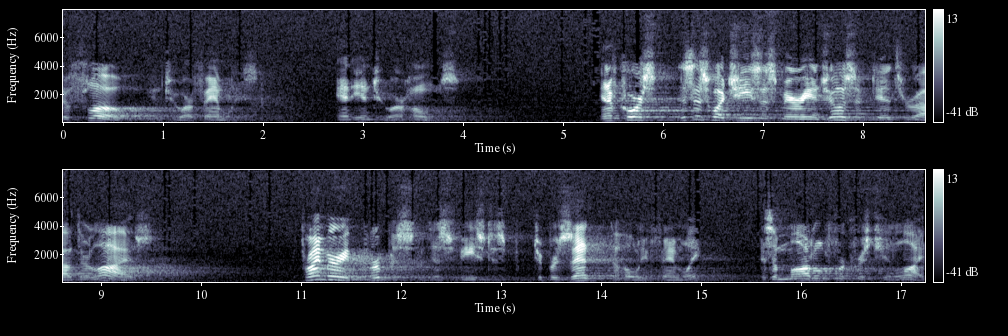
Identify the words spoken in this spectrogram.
to flow into our families and into our homes. And of course, this is what Jesus, Mary, and Joseph did throughout their lives. The primary purpose of this feast is to present the Holy Family as a model for Christian life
